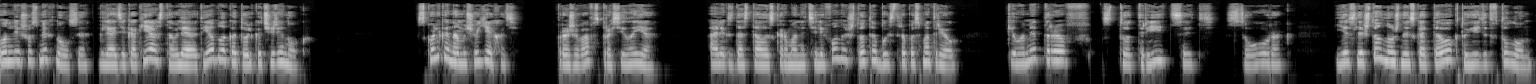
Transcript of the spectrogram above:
Он лишь усмехнулся, глядя, как я оставляю от яблока только черенок. «Сколько нам еще ехать?» Проживав, спросила я. Алекс достал из кармана телефона, что-то быстро посмотрел. Километров сто тридцать, сорок. Если что, нужно искать того, кто едет в Тулон.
